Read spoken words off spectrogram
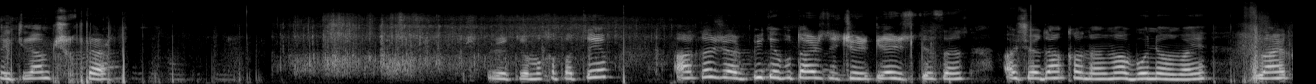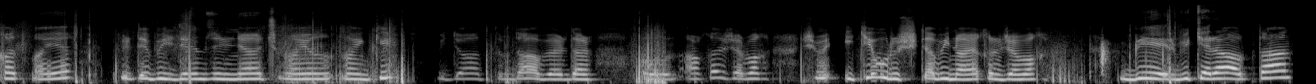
Reklam çıktı. Reklamı kapatayım. Arkadaşlar bir de bu tarz içerikler istiyorsanız aşağıdan kanalıma abone olmayı, like atmayı, bir de bildirim zilini açmayı unutmayın ki video attığımda haberdar olun. Arkadaşlar bak şimdi iki vuruşta binaya kıracağım bak. Bir, bir kere alttan.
